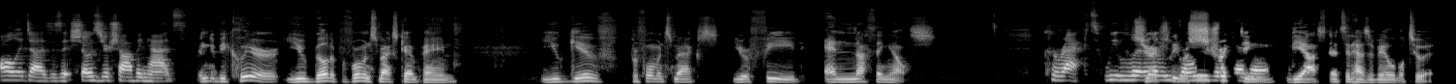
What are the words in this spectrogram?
all it does is it shows your shopping ads. And to be clear, you build a Performance Max campaign, you give Performance Max your feed and nothing else. Correct. We literally so you're actually restricting the assets it has available to it.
